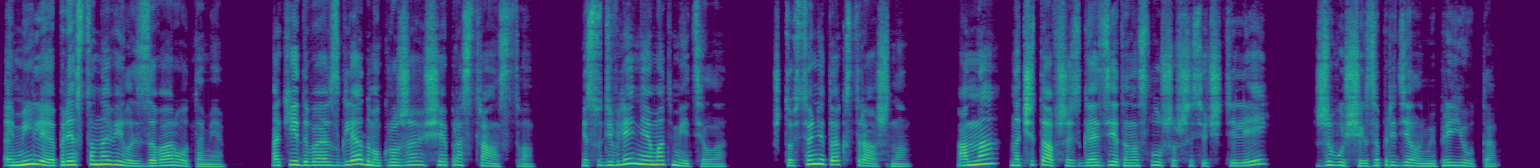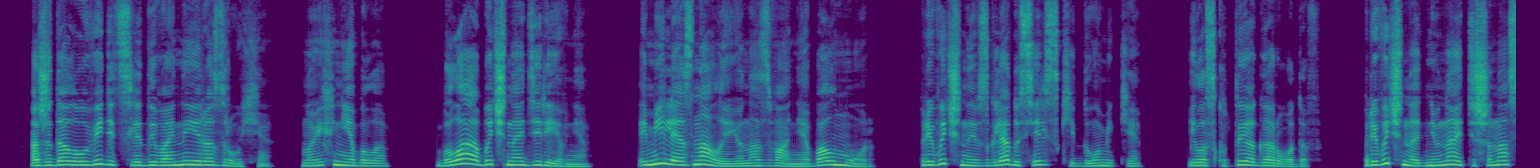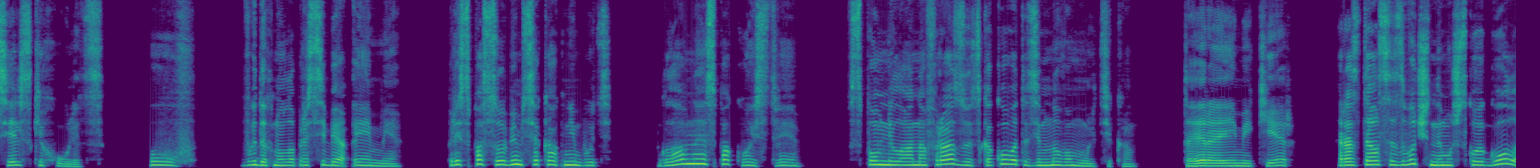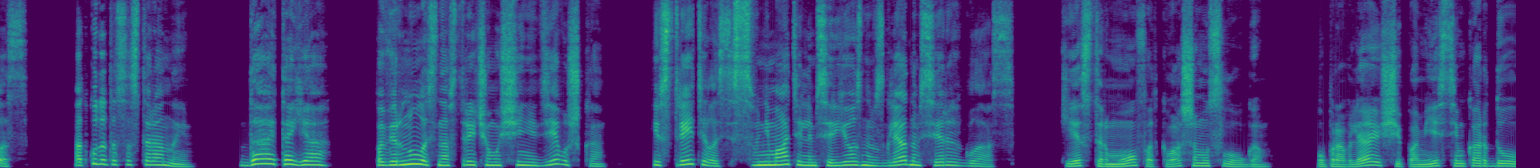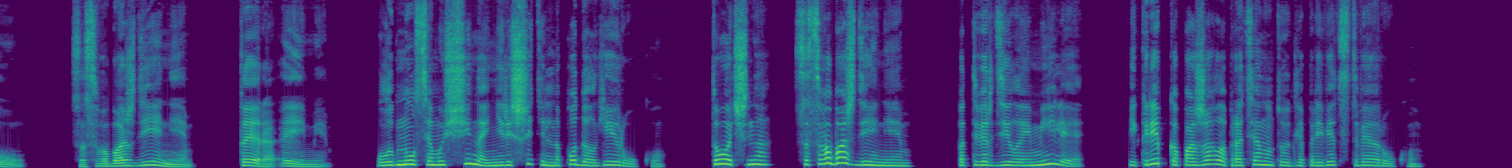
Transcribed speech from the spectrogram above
Эмилия приостановилась за воротами, окидывая взглядом окружающее пространство, и с удивлением отметила, что все не так страшно. Она, начитавшись газеты, наслушавшись учителей, живущих за пределами приюта, ожидала увидеть следы войны и разрухи, но их не было. Была обычная деревня. Эмилия знала ее название – Балмор, привычные взгляду сельские домики и лоскуты огородов. Привычная дневная тишина сельских улиц. «Уф!» — выдохнула про себя Эмми. «Приспособимся как-нибудь. Главное — спокойствие». Вспомнила она фразу из какого-то земного мультика. «Тера Эми Кер», — раздался звучный мужской голос откуда-то со стороны. «Да, это я», — повернулась навстречу мужчине девушка и встретилась с внимательным серьезным взглядом серых глаз. «Кестер Моффат к вашим услугам, управляющий поместьем Кардоу, с освобождением, Тера Эйми». Улыбнулся мужчина и нерешительно подал ей руку. «Точно, с освобождением», — подтвердила Эмилия и крепко пожала протянутую для приветствия руку.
